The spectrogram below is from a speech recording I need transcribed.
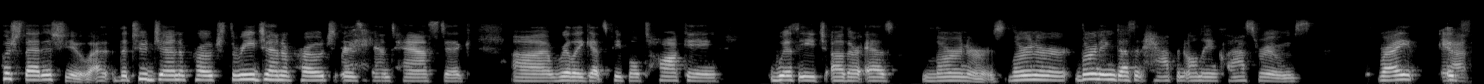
push that issue. Uh, the two gen approach, three gen approach right. is fantastic, uh, really gets people talking with each other as learners. Learner learning doesn't happen only in classrooms, right? Yeah. it's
